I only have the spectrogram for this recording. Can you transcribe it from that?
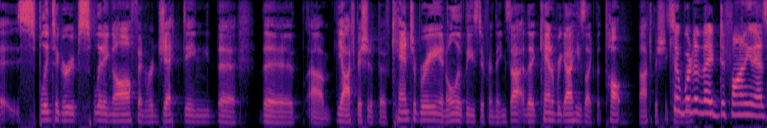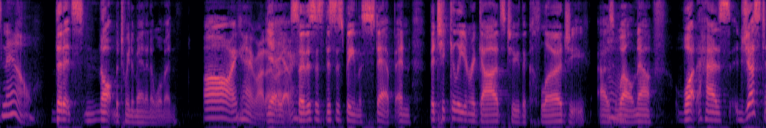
uh, splinter groups splitting off and rejecting the. The um, the Archbishop of Canterbury and all of these different things. Uh, the Canterbury guy, he's like the top Archbishop. So Canterbury. what are they defining it as now? that it's not between a man and a woman. Oh, okay, right. Yeah, right, yeah. right. So this is this has been the step, and particularly in regards to the clergy as well. Now, what has just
